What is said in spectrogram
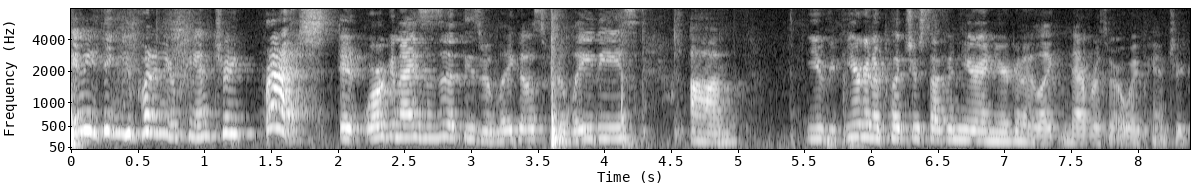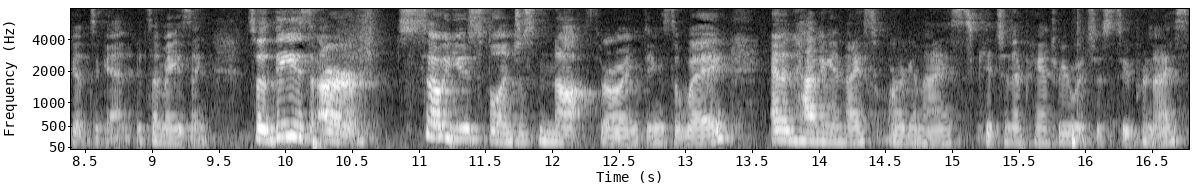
anything you put in your pantry fresh. It organizes it. These are Legos for ladies. Um, you, you're gonna put your stuff in here and you're gonna like never throw away pantry goods again. It's amazing. So these are so useful in just not throwing things away and having a nice organized kitchen and pantry, which is super nice.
